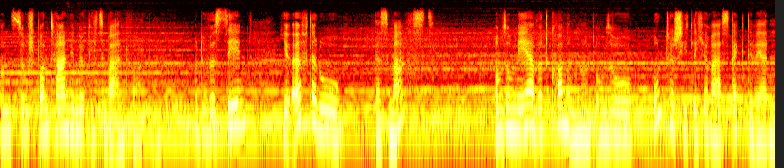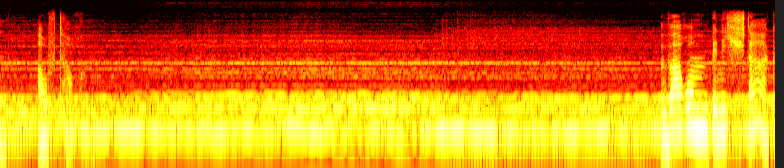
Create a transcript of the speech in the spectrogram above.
und so spontan wie möglich zu beantworten. Und du wirst sehen, je öfter du das machst, umso mehr wird kommen und umso unterschiedlichere Aspekte werden auftauchen. Warum bin ich stark?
